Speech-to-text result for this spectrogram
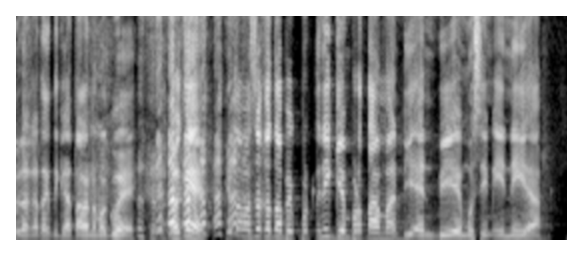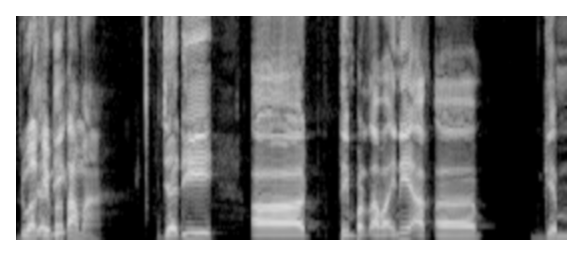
Udah kata tiga tahun sama gue Oke kita masuk ke topik per- Ini game pertama di NBA musim ini ya Dua game Jadi- pertama. Jadi eh, tim pertama ini eh, Game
